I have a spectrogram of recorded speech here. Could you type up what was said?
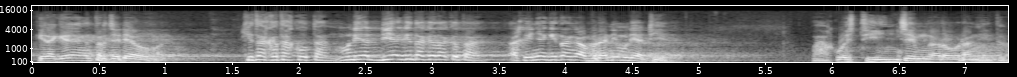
Kira-kira yang terjadi apa? Kita ketakutan. Melihat dia kita ketakutan. Akhirnya kita nggak berani melihat dia. Wah, aku diincim karo orang itu.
